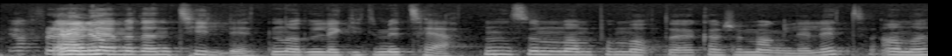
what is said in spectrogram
Ja, for Det er det med den tilliten og den legitimiteten som man på en måte kanskje mangler litt. Anne?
